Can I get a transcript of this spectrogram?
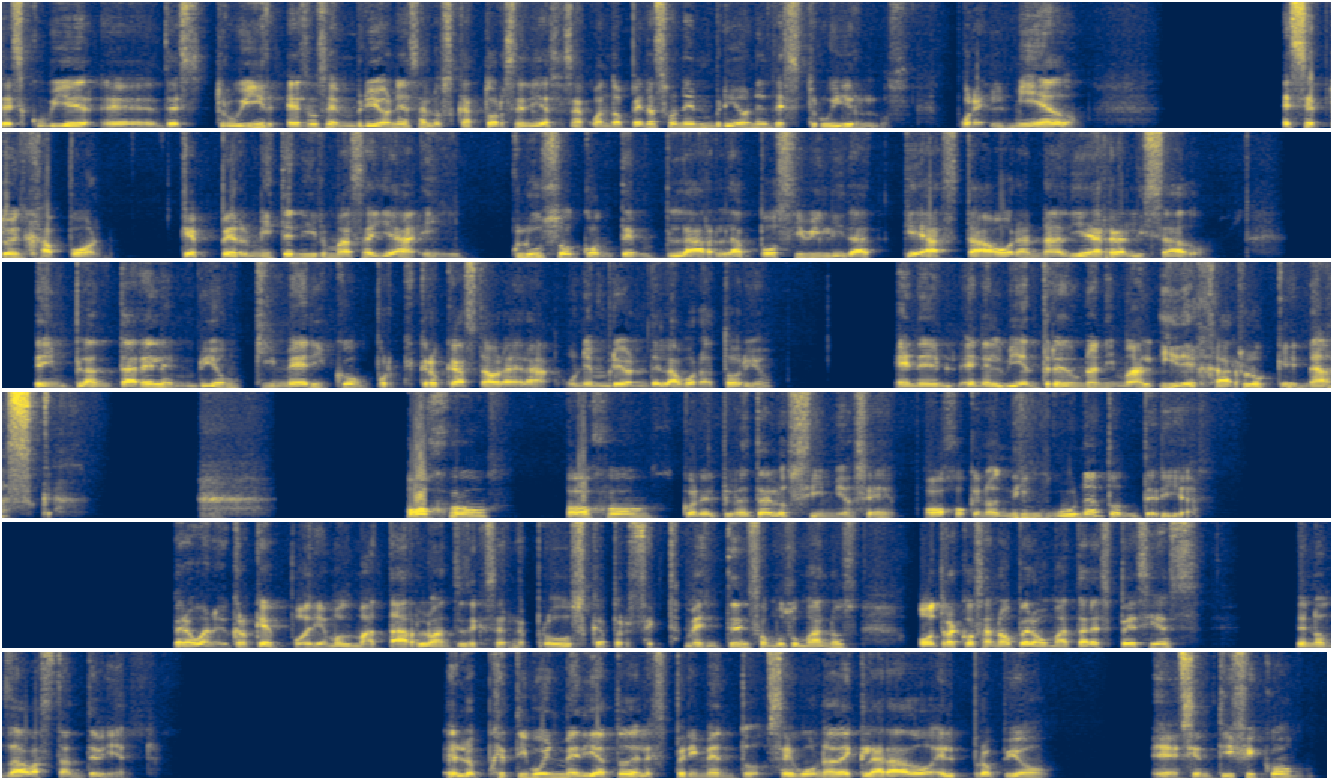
eh, destruir esos embriones a los 14 días, o sea, cuando apenas son embriones, destruirlos por el miedo excepto en Japón, que permiten ir más allá e incluso contemplar la posibilidad que hasta ahora nadie ha realizado de implantar el embrión quimérico, porque creo que hasta ahora era un embrión de laboratorio, en el, en el vientre de un animal y dejarlo que nazca. Ojo, ojo con el planeta de los simios, ¿eh? Ojo, que no es ninguna tontería. Pero bueno, yo creo que podríamos matarlo antes de que se reproduzca perfectamente. Somos humanos. Otra cosa no, pero matar especies se nos da bastante bien. El objetivo inmediato del experimento, según ha declarado el propio eh, científico,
